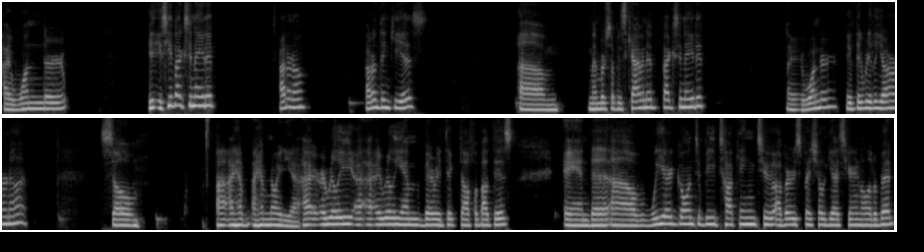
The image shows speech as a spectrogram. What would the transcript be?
I wonder, is he vaccinated? I don't know. I don't think he is um, members of his cabinet vaccinated? I wonder if they really are or not. So I have I have no idea. I, I really I, I, really am very ticked off about this, and uh, uh, we are going to be talking to a very special guest here in a little bit.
